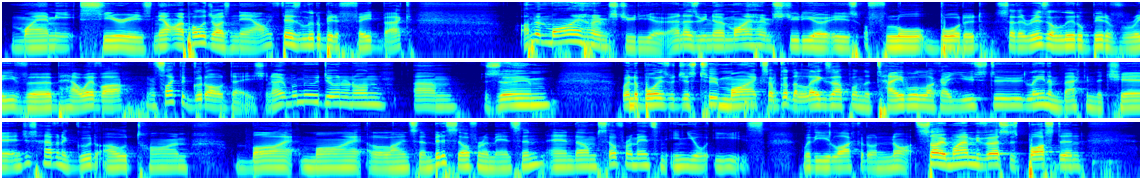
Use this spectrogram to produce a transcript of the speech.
Miami series. Now, I apologize now if there's a little bit of feedback. I'm at my home studio, and as we know, my home studio is floor boarded, so there is a little bit of reverb. However, it's like the good old days, you know, when we were doing it on um, Zoom, when the boys were just two mics. I've got the legs up on the table like I used to, leaning back in the chair, and just having a good old time by my lonesome. Bit of self romancing and um, self romancing in your ears, whether you like it or not. So, Miami versus Boston.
